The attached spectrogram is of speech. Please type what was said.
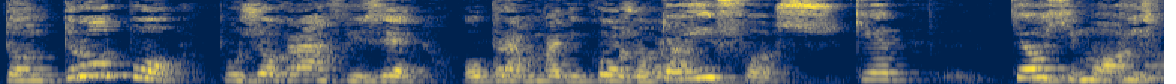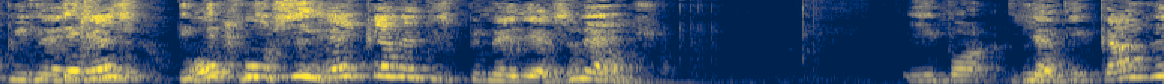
τον τρόπο που ζωγράφιζε ο πραγματικός το ζωγράφος. ύφος και, και όχι μόνο. Τις Την πινελιές τεχνη- την όπως τεχνική. έκανε τις πινελιές Ναι. αυτός. Λοιπόν, Γιατί ναι. κάθε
